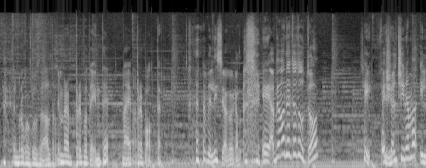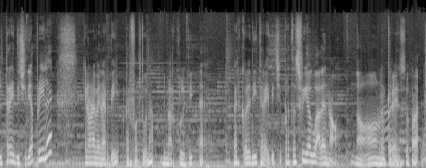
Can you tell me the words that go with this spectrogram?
Sembra qualcos'altro. Sembra prepotente, ma è Eh. Pre-Potter. Bellissima quella cosa. E abbiamo detto tutto? Sì, Sì. esce al cinema il 13 di aprile, che non è venerdì, per fortuna. Di mercoledì. Eh, mercoledì 13. Porta sfiga uguale? No, No, non, non penso. credo. Vabbè.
